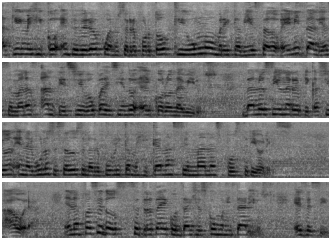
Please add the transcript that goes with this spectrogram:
aquí en México en febrero cuando se reportó que un hombre que había estado en Italia semanas antes llegó padeciendo el coronavirus, dando así una replicación en algunos estados de la República Mexicana semanas posteriores. Ahora, en la fase 2 se trata de contagios comunitarios, es decir,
